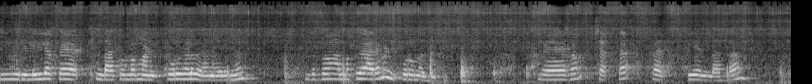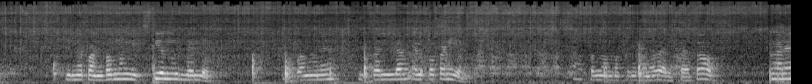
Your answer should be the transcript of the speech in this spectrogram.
ഈ ഉരുളിയിലൊക്കെ ഉണ്ടാക്കുമ്പോൾ മണിക്കൂറുകൾ വേണമായിരുന്നു. ഇതിപ്പോൾ നമുക്ക് അരമണിക്കൂർ മതി. വേഗം ചക്ക വരട്ടി ഉണ്ടാക്കാം. പിന്നെ പണ്ടൊന്നും മിക്സിയൊന്നും ഇല്ലല്ലോ. അപ്പം അങ്ങനെ ഇതെല്ലാം എളുപ്പപ്പണിയാണ് അപ്പം നമുക്കിങ്ങനെ വരട്ടാം കേട്ടോ അങ്ങനെ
